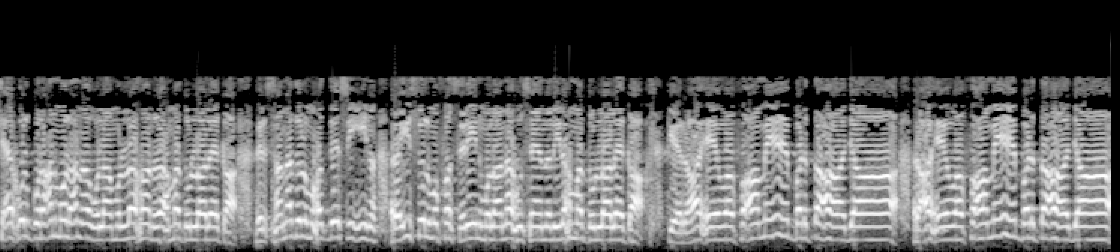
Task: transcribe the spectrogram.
شیخ القرآن مولانا غلام اللہ خان رحمت اللہ علیہ کا، پھر سند المحدثین، رئیس المفسرین مولانا حسین علی رحمت اللہ علیہ کا، کہ راہ وفا میں بڑھتا جا، راہ وفا میں بڑھتا جا،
